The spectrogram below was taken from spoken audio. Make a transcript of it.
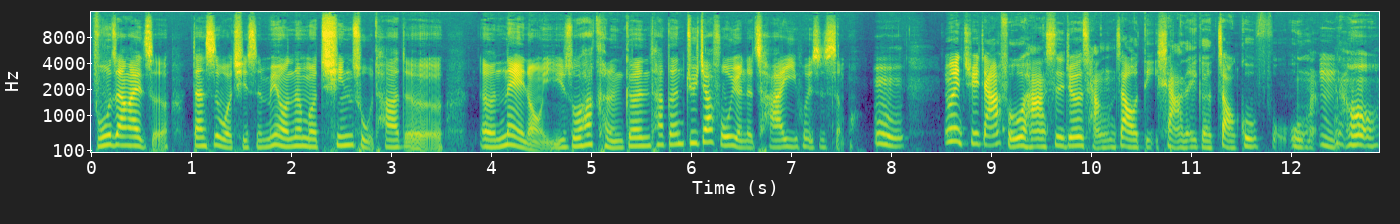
服务障碍者，但是我其实没有那么清楚他的呃内容，以及说他可能跟他跟居家服务员的差异会是什么。嗯。因为居家服务它是就是长照底下的一个照顾服务嘛，嗯，然后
